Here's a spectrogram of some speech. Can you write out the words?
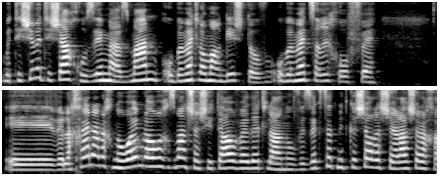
ב-99 מהזמן הוא באמת לא מרגיש טוב, הוא באמת צריך רופא. אה, ולכן אנחנו רואים לאורך זמן שהשיטה עובדת לנו, וזה קצת מתקשר לשאלה שלך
